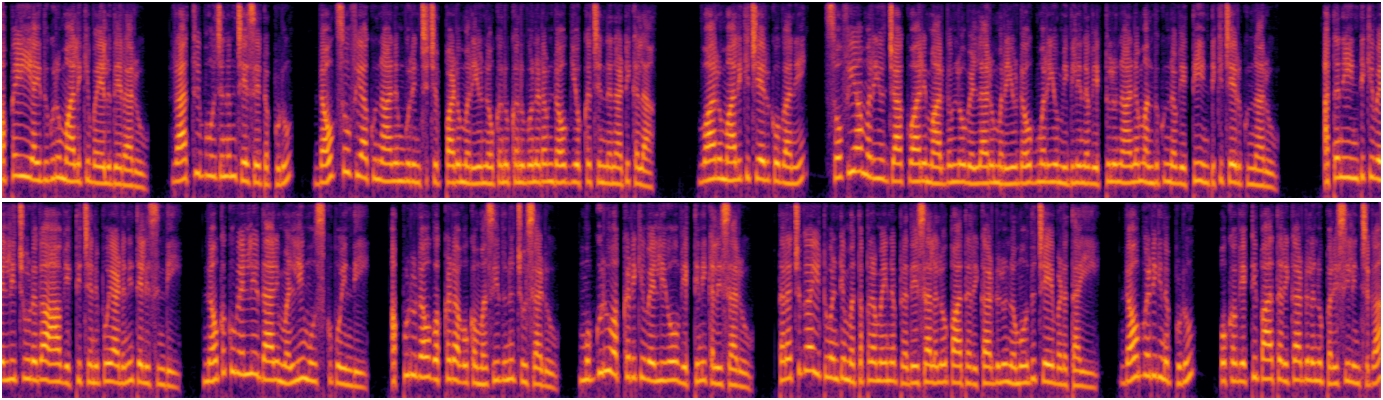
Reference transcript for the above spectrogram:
ఆపై ఈ ఐదుగురు మాలికి బయలుదేరారు. రాత్రి భోజనం చేసేటప్పుడు డౌగ్ సోఫియాకు నాణ్యం గురించి చెప్పాడు మరియు నౌకను కనుగొనడం డౌగ్ యొక్క చిన్ననాటి కళ వారు మాలికి చేరుకోగానే సోఫియా మరియు జాక్ వారి మార్గంలో వెళ్ళారు మరియు డౌగ్ మరియు మిగిలిన వ్యక్తులు నాణ్యం అందుకున్న వ్యక్తి ఇంటికి చేరుకున్నారు. అతని ఇంటికి వెళ్ళి చూడగా ఆ వ్యక్తి చనిపోయాడని తెలిసింది. నౌకకు వెళ్ళే దారి మళ్ళీ మూసుకుపోయింది. అప్పుడు డౌగ్ అక్కడ ఒక మసీదును చూశాడు. ముగ్గురు అక్కడికి వెళ్ళి ఓ వ్యక్తిని కలిశారు. తరచుగా ఇటువంటి మతపరమైన ప్రదేశాలలో పాత రికార్డులు నమోదు చేయబడతాయి. డౌగ్ అడిగినప్పుడు ఒక వ్యక్తి పాత రికార్డులను పరిశీలించగా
